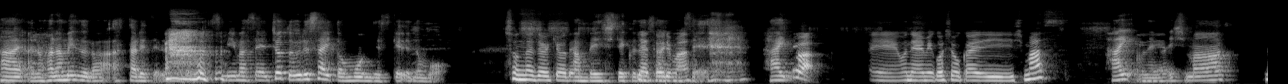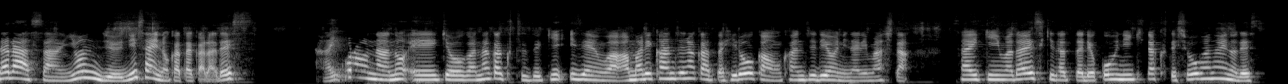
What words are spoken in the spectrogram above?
はい。あの、鼻水が垂れてるので、すみません。ちょっとうるさいと思うんですけれども、そんな状況で。勘弁してくださいまやせ。はいで。は、えーお悩みご紹介します。はい。お願いします。ララさん42歳の方からです。はいコ。ロナの影響が長く続き、以前はあまり感じなかった疲労感を感じるようになりました。最近は大好きだった旅行に行きたくてしょうがないのです。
